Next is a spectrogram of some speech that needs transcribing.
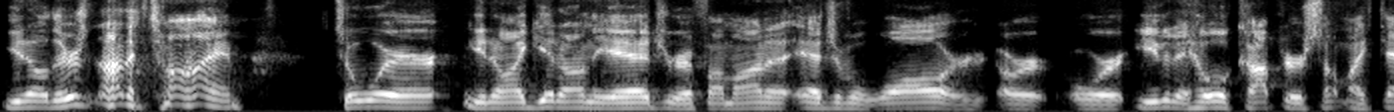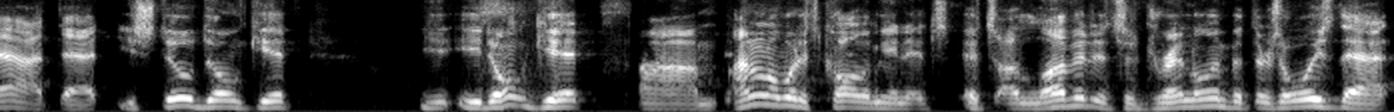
you know, there's not a time to where you know I get on the edge, or if I'm on the edge of a wall, or or or even a helicopter or something like that, that you still don't get. You, you don't get. Um, I don't know what it's called. I mean, it's it's. I love it. It's adrenaline, but there's always that.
